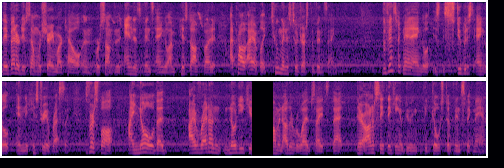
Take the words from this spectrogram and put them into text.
they better do something with Sherri Martel and or something and end this Vince angle. I'm pissed off about it. I probably I have like two minutes to address the Vince angle. The Vince McMahon angle is the stupidest angle in the history of wrestling. First of all, I know that I've read on No DQ and other websites that they're honestly thinking of doing the Ghost of Vince McMahon.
